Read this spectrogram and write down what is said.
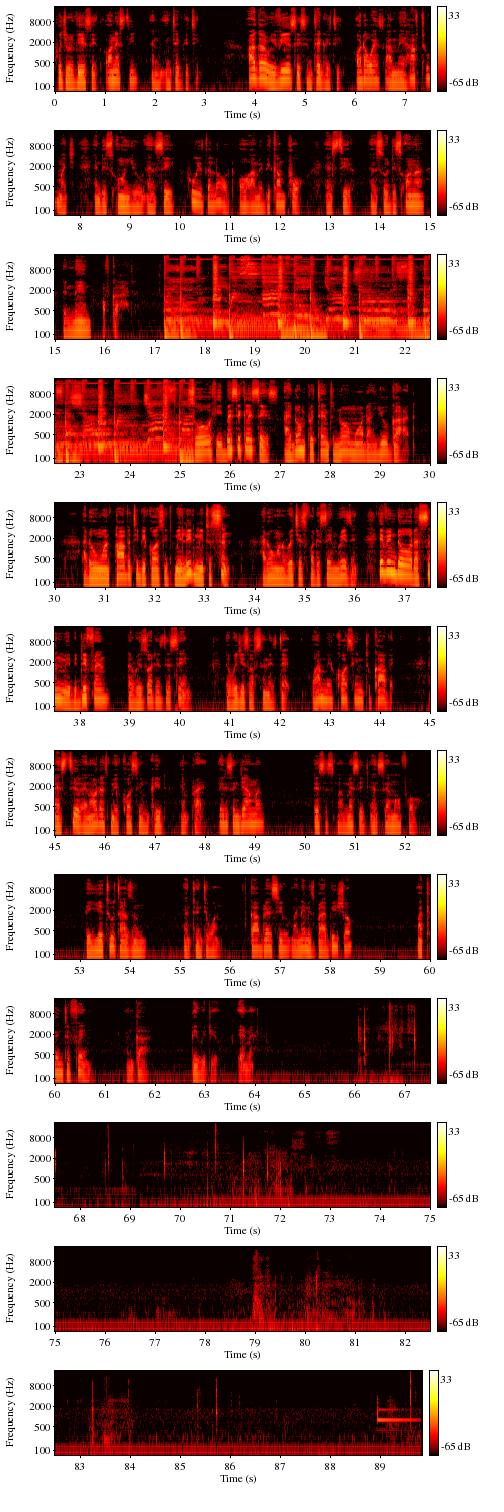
which reveals his honesty and integrity. Agur reveals his integrity, otherwise, I may have too much and disown you and say, Who is the Lord? Or I may become poor and steal, and so dishonor the name of God. He basically says, I don't pretend to know more than you, God. I don't want poverty because it may lead me to sin. I don't want riches for the same reason. Even though the sin may be different, the result is the same. The wages of sin is death. One may cause him to covet and steal, and others may cause him greed and pride. Ladies and gentlemen, this is my message and sermon for the year 2021. God bless you. My name is Brad Bishop. My claim to fame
